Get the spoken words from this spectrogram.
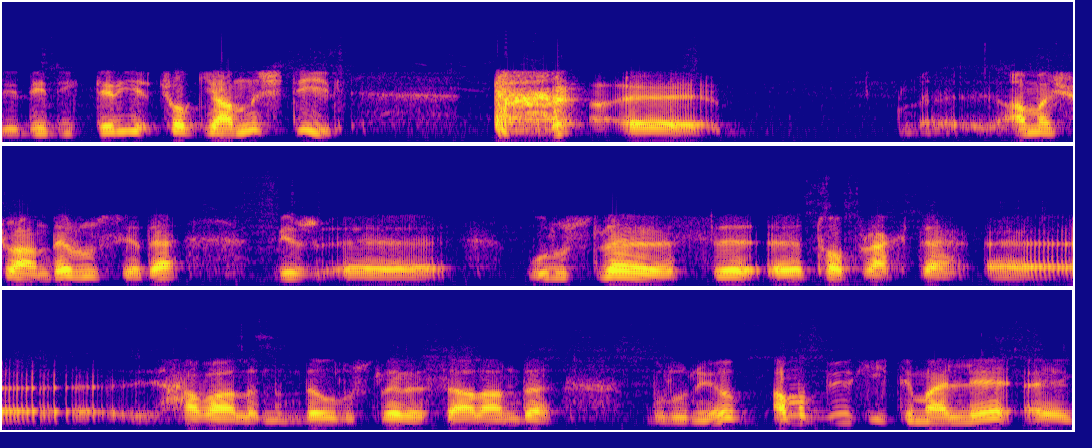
dedikleri çok yanlış değil. Ee, ama şu anda Rusya'da bir e, uluslararası e, toprakta e, havaalanında, uluslararası alanda bulunuyor. Ama büyük ihtimalle e,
